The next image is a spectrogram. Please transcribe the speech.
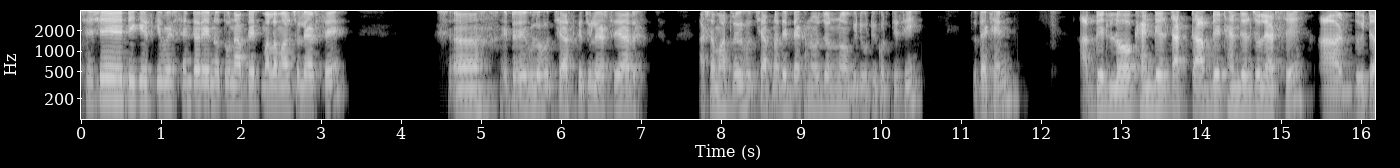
শেষে ডিকে স্কিমের সেন্টারে নতুন আপডেট মালামাল চলে আসছে। এটা এগুলো হচ্ছে আজকে চলে আসছে আর আসা মাত্রই হচ্ছে আপনাদের দেখানোর জন্য ভিডিওটি করতেছি। তো দেখেন আপডেট লক হ্যান্ডেল চারটা আপডেট হ্যান্ডেল চলে আসছে আর দুইটা,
